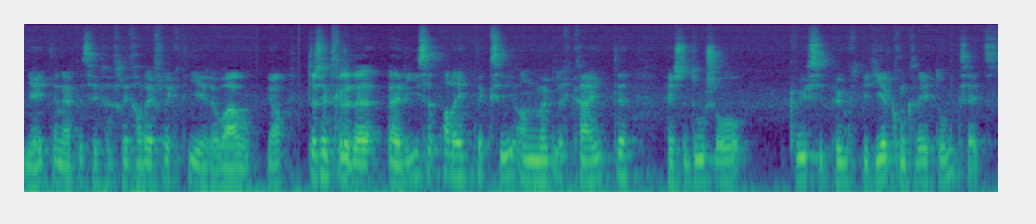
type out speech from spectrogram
jeder sich ein bisschen reflektieren kann. Wow, ja. Das war jetzt gerade eine, eine riesige Palette an Möglichkeiten. Hast du schon gewisse Punkte bei dir konkret umgesetzt?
